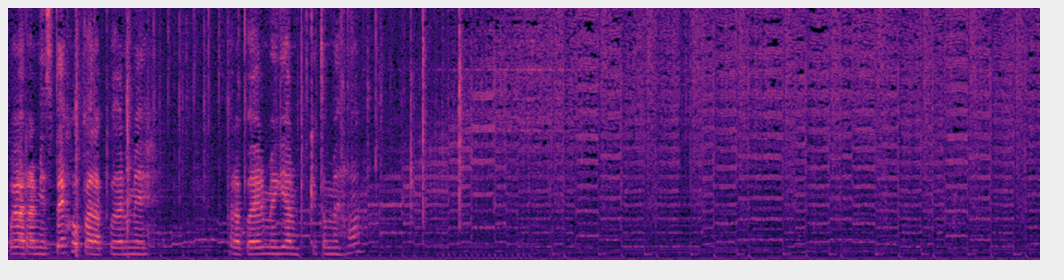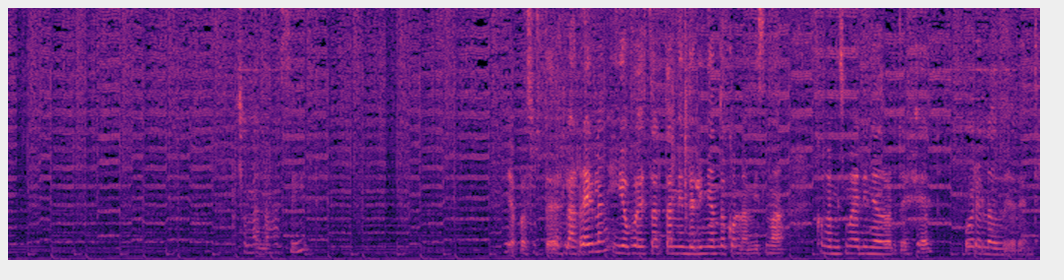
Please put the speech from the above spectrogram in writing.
Voy a agarrar mi espejo para poderme para poderme guiar un poquito mejor ustedes la arreglan y yo voy a estar también delineando con la misma con el mismo delineador de gel por el lado de adentro.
